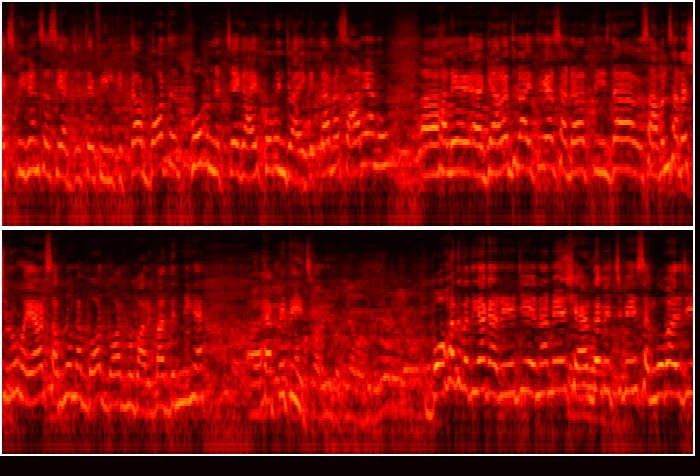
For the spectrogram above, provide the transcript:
ਐਕਸਪੀਰੀਅੰਸ ਅਸੀਂ ਅੱਜ ਇੱਥੇ ਫੀਲ ਕੀਤਾ ਔਰ ਬਹੁਤ ਖੂਬ ਨੱਚੇ ਗਾਏ ਖੂਬ ਇੰਜੋਏ ਕੀਤਾ। ਮੈਂ ਸਾਰਿਆਂ ਨੂੰ ਅ, ਹਲੇ 11 ਜੁਲਾਈ ਤੋਂ ਇਹ ਸਾਡਾ ਤੀਜ ਦਾ ਸਾਵਨ ਸਾਡਾ ਸ਼ੁਰੂ ਹੋਇਆ ਔਰ ਸਭ ਨੂੰ ਮੈਂ ਬਹੁਤ ਬਹੁਤ ਮੁਬਾਰਕਬਾਦ ਦਿੰਦੀ ਹੈ। ਹੈਪੀ ਤੀਜ। ਬਹੁਤ ਵਧੀਆ ਕਰ ਰਹੀ ਹੈ ਜੀ। ਇਹਨਾਂ ਨੇ ਸ਼ਹਿਰ ਦੇ ਵਿੱਚ ਵੀ ਸੰਗੋਵਾਲ ਜੀ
